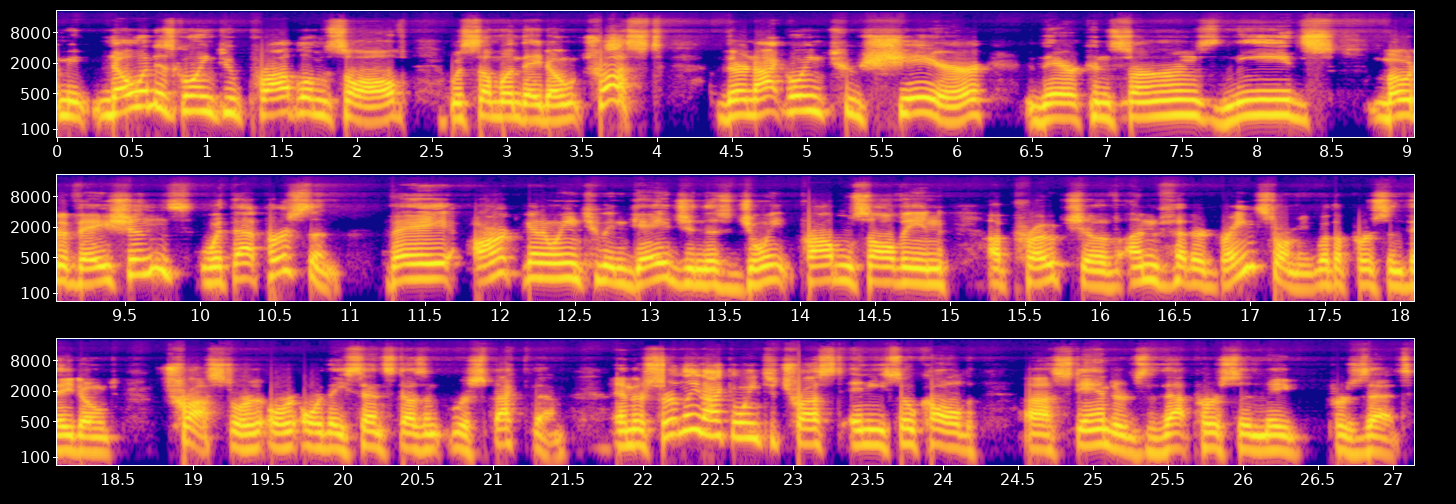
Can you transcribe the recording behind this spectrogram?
I mean, no one is going to problem solve with someone they don't trust. They're not going to share their concerns, needs, motivations with that person. They aren't going to engage in this joint problem solving approach of unfettered brainstorming with a person they don't trust or, or, or they sense doesn't respect them. And they're certainly not going to trust any so called uh, standards that, that person may present.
